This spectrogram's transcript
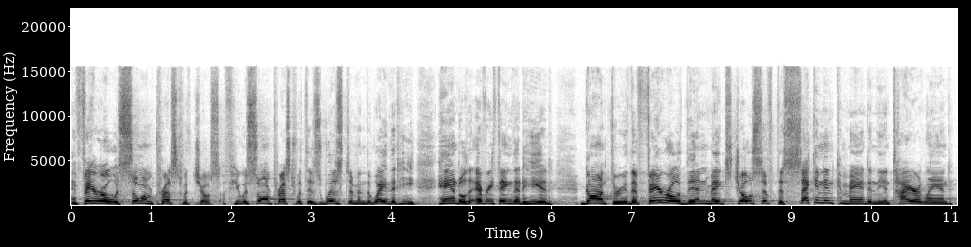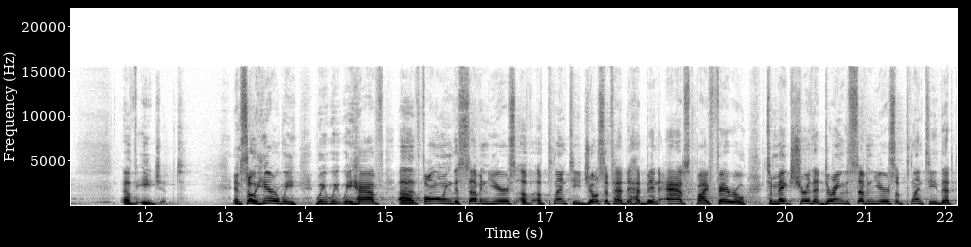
And Pharaoh was so impressed with Joseph. He was so impressed with his wisdom and the way that he handled everything that he had gone through that Pharaoh then makes Joseph the second in command in the entire land of Egypt. And so here we, we, we, we have, uh, following the seven years of, of plenty, Joseph had, had been asked by Pharaoh to make sure that during the seven years of plenty that,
